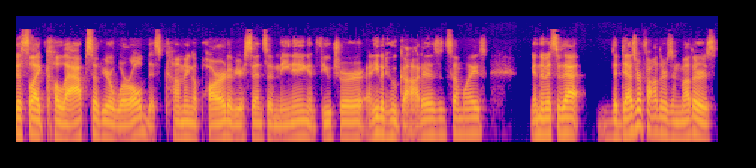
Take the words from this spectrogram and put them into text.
this like collapse of your world, this coming apart of your sense of meaning and future, and even who God is in some ways. In the midst of that, the desert fathers and mothers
